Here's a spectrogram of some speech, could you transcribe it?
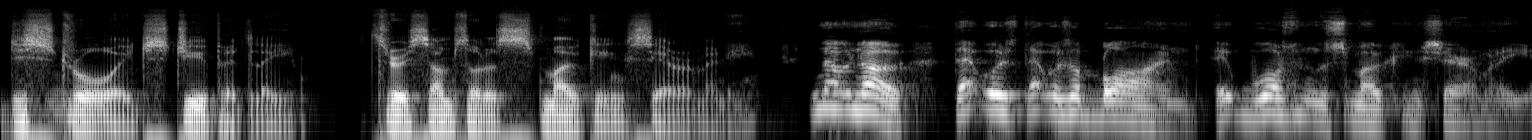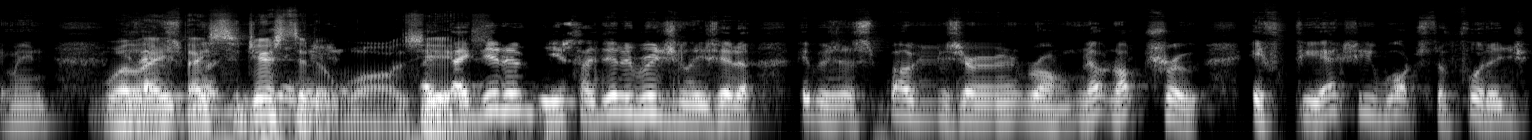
destroyed stupidly through some sort of smoking ceremony. No, no, that was that was a blind. It wasn't the smoking ceremony. I mean, well, they, they suggested it was. They, yes, they did it. Yes, they did originally. Said it was a smoking ceremony. Wrong. No, not true. If you actually watch the footage,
